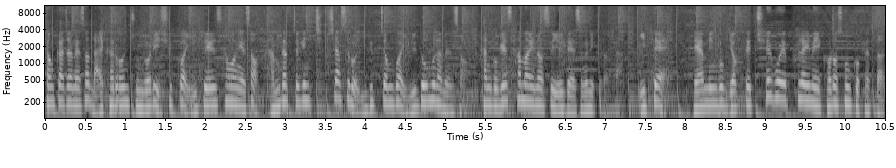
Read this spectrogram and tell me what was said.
평가전에서 날카로운 중거리 슛과 1대1 상황에서 감각적인 칩샷으로 2득점과 1도움을 하면서 한국의 4-1 대승을 이끌었다. 이때 대한민국 역대 최고의 플레이메이커로 손꼽혔던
